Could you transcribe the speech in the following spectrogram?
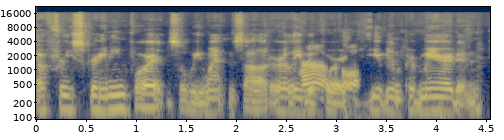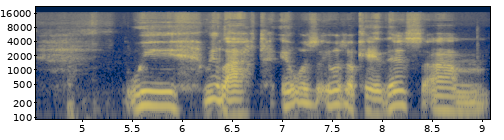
a free screening for it, so we went and saw it early Oh, before cool. it even premiered, and we we laughed. It was it was okay. This um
